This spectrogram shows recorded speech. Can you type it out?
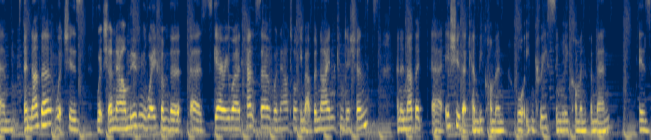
Um, another, which is which are now moving away from the uh, scary word cancer, we're now talking about benign conditions. And another uh, issue that can be common or increasingly common for men is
